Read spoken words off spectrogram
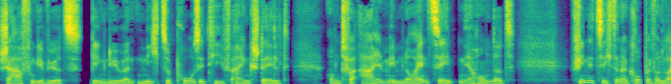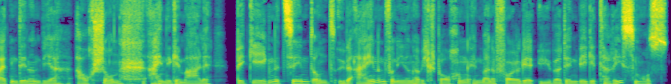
scharfen Gewürz gegenüber nicht so positiv eingestellt. Und vor allem im 19. Jahrhundert findet sich dann eine Gruppe von Leuten, denen wir auch schon einige Male begegnet sind. Und über einen von ihnen habe ich gesprochen in meiner Folge über den Vegetarismus.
